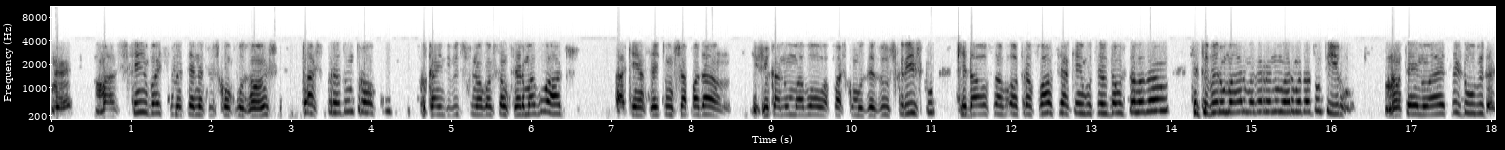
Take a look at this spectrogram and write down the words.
Né? Mas quem vai se meter nessas conclusões está esperando um troco, porque há indivíduos que não gostam de ser magoados. Há quem aceita um chapadão e fica numa boa, faz como Jesus Cristo, que dá outra face, a quem você dá um estaladão, se tiver uma arma, agarra numa arma, dá-te um tiro. Não, tem, não há essas dúvidas.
